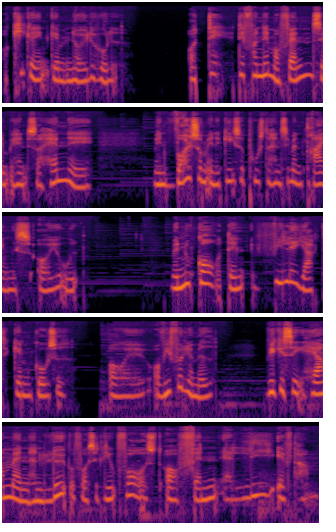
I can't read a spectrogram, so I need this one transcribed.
og kigger ind gennem nøglehullet. Og det, det fornemmer fanden simpelthen, så han øh, med en voldsom energi, så puster han simpelthen drengens øje ud. Men nu går den vilde jagt gennem godset, og, øh, og vi følger med. Vi kan se herremanden, han løber for sit liv forrest, og fanden er lige efter ham.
